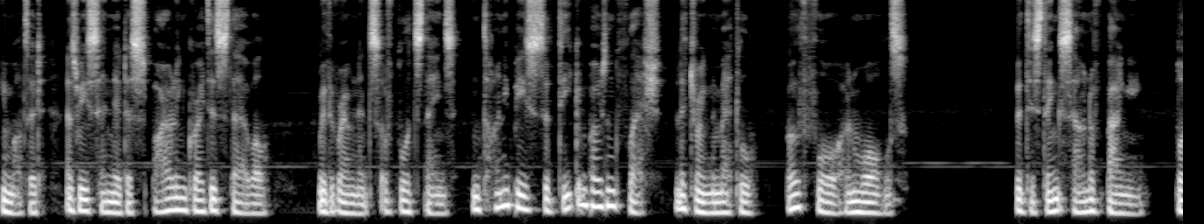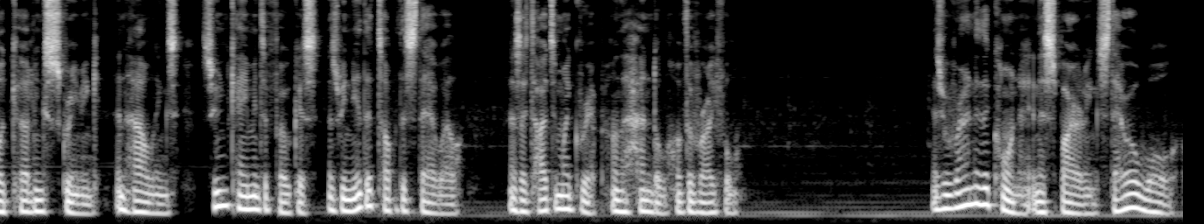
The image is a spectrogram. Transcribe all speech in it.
he muttered as we ascended a spiraling grated stairwell with remnants of bloodstains and tiny pieces of decomposing flesh littering the metal, both floor and walls. The distinct sound of banging, blood curdling screaming, and howlings soon came into focus as we neared the top of the stairwell, as I tightened my grip on the handle of the rifle. As we rounded the corner in the spiraling stairwell wall,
